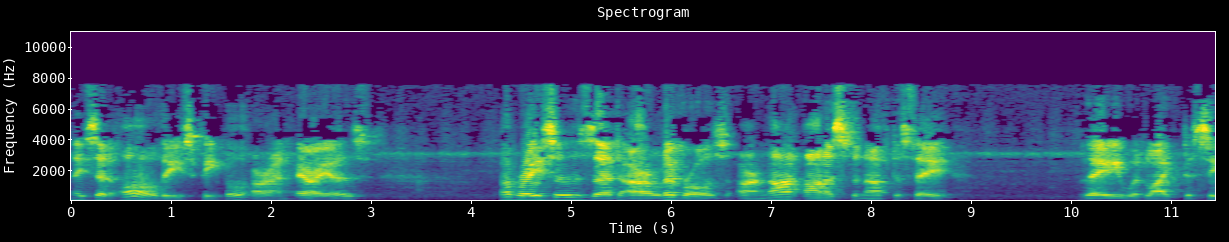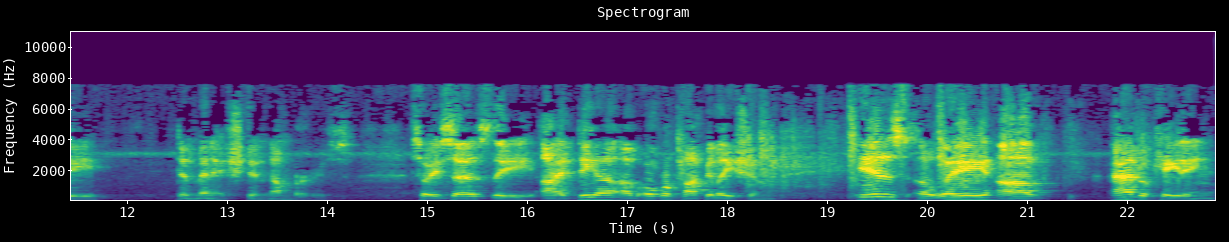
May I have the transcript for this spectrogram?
They said all these people are in areas of races that our liberals are not honest enough to say they would like to see diminished in numbers. So he says the idea of overpopulation is a way of advocating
